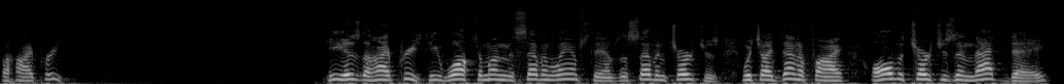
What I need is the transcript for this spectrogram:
the high priest he is the high priest. He walks among the seven lampstands, the seven churches, which identify all the churches in that day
